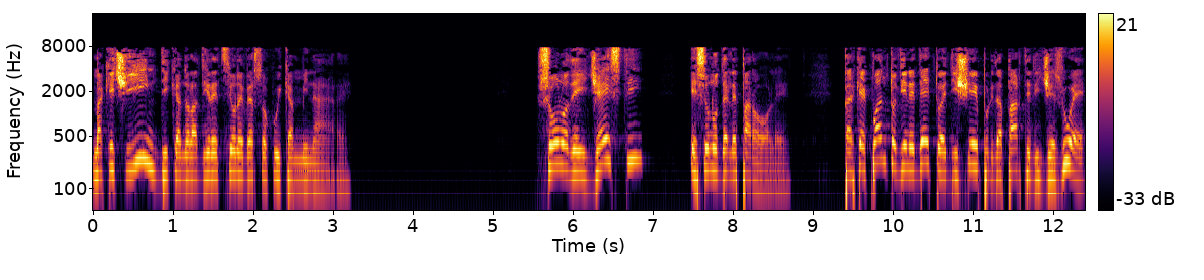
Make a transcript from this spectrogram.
ma che ci indicano la direzione verso cui camminare. Sono dei gesti e sono delle parole, perché quanto viene detto ai discepoli da parte di Gesù è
